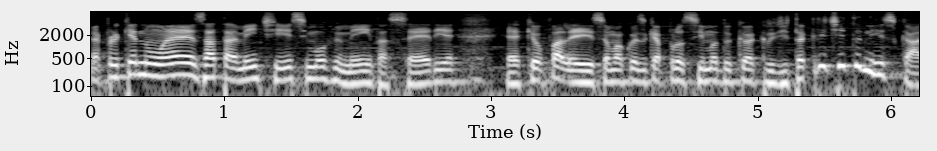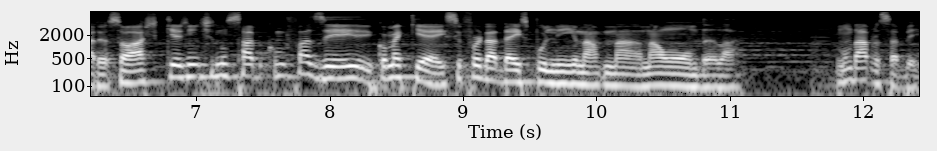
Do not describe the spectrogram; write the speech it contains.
É porque não é exatamente esse movimento. A série é, que eu falei, isso é uma coisa que aproxima do que eu acredito. Eu acredito nisso, cara. Eu só acho que a gente não sabe como fazer. Como é que é? E se for dar 10 pulinhos na, na, na onda lá? Não dá pra saber.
